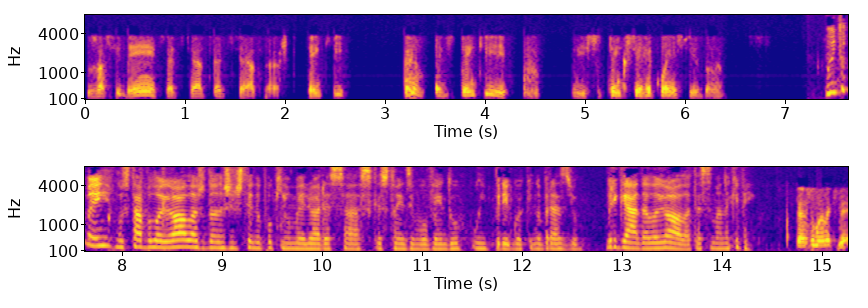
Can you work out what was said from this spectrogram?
dos acidentes, etc, etc. Acho que tem que eles têm que isso tem que ser reconhecido, né? Muito bem, Gustavo Loyola ajudando a gente a entender um pouquinho melhor essas questões envolvendo o emprego aqui no Brasil. Obrigada, Loyola. Até semana que vem. Até semana que vem.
